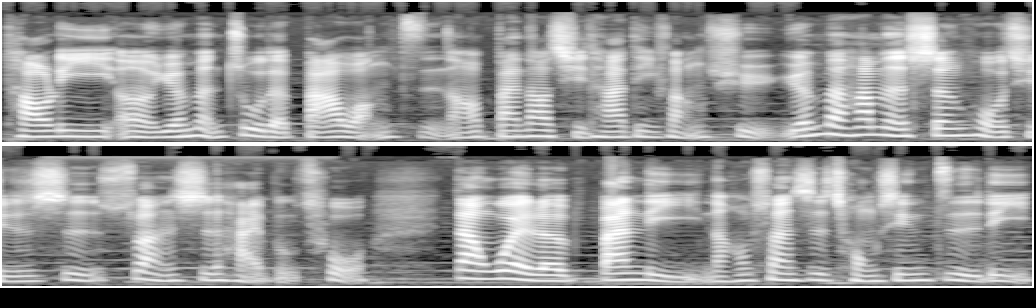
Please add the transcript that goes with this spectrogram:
逃离呃原本住的八王子，然后搬到其他地方去。原本他们的生活其实是算是还不错，但为了搬离，然后算是重新自立，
